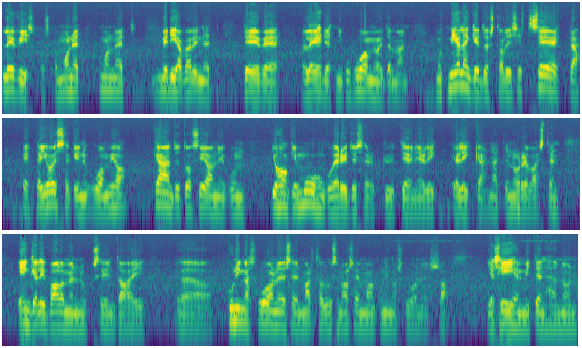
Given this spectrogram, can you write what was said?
levisi, koska monet, monet mediavälineet, TV ja lehdet niin huomioi tämän. Mutta mielenkiintoista oli sit se, että, että joissakin huomio kääntyi tosiaan niin kuin johonkin muuhun kuin erityisherkkyyteen, eli, eli näiden norjalaisten enkelivalmennuksiin tai äh, kuningashuoneeseen, Marthaluisen asemaan kuningashuoneessa ja siihen, miten hän on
